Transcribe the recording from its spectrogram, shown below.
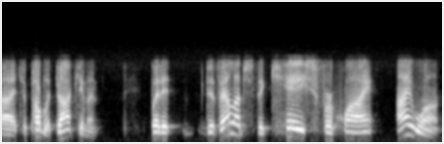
Uh, it's a public document, but it develops the case for why I want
